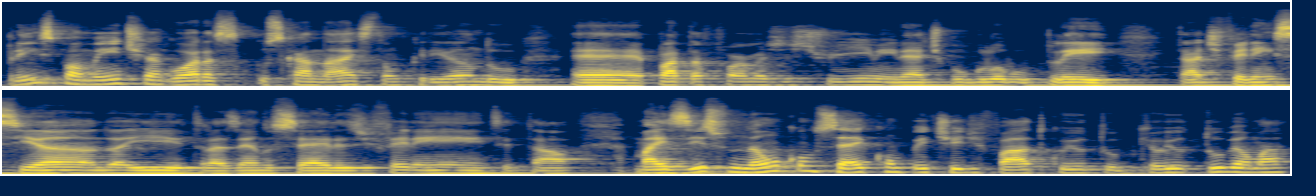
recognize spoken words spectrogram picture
Principalmente agora os canais estão criando é, plataformas de streaming, né? Tipo o Globoplay, está diferenciando aí, trazendo séries diferentes e tal. Mas isso não consegue competir de fato com o YouTube, porque o YouTube é uma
